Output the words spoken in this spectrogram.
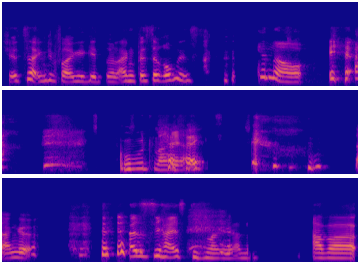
ich würde sagen, die Folge geht so lange, bis sie rum ist. Genau. Ja. Gut, Marianne. Perfekt. Danke. Also sie heißt nicht Marianne. Aber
